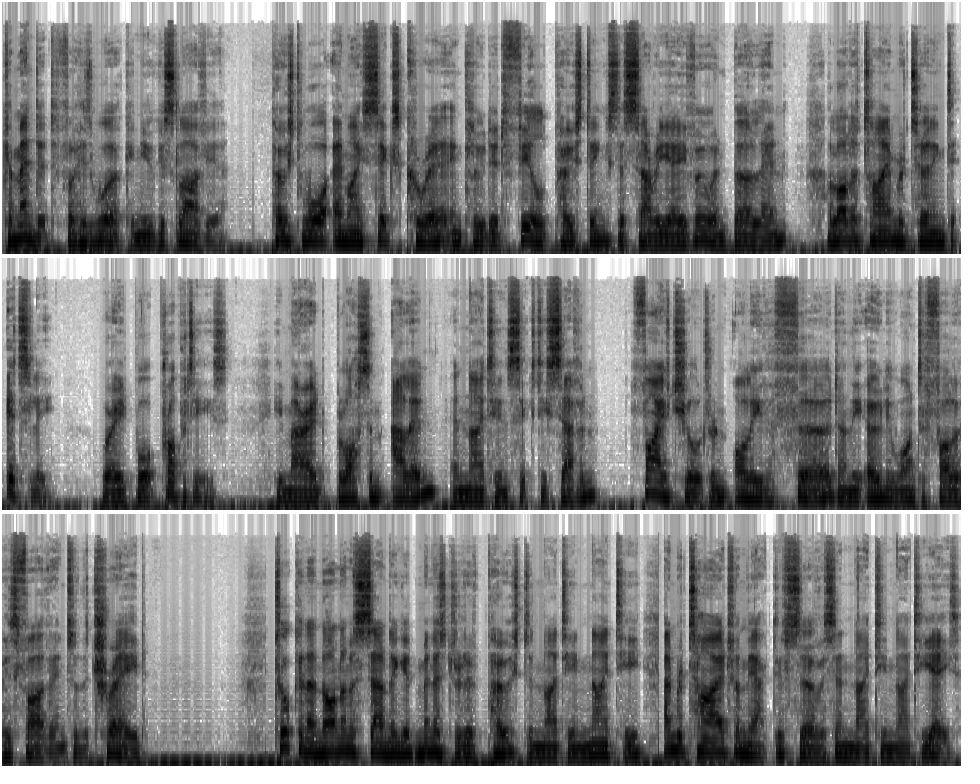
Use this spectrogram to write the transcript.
Commended for his work in Yugoslavia. Post war MI6 career included field postings to Sarajevo and Berlin, a lot of time returning to Italy, where he bought properties, he married Blossom Allen in 1967, five children, Ollie the third, and the only one to follow his father into the trade. Took an anonymous sounding administrative post in 1990 and retired from the active service in 1998,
